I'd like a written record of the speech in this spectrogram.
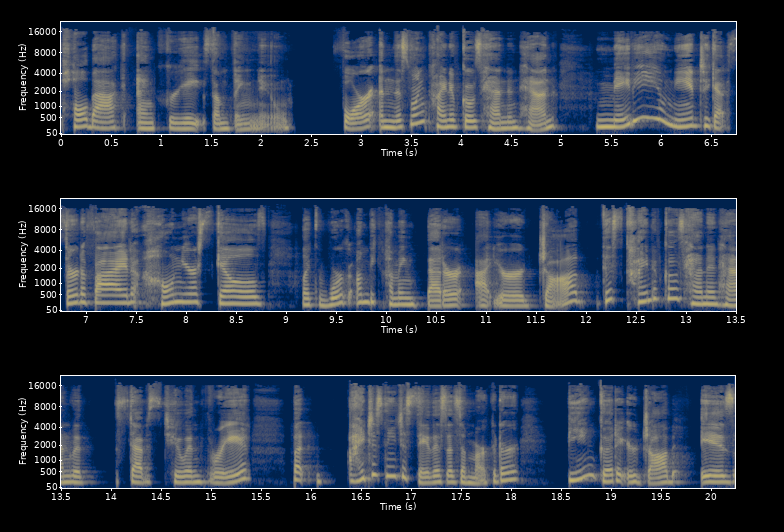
pull back and create something new for, and this one kind of goes hand in hand. Maybe you need to get certified, hone your skills, like work on becoming better at your job. This kind of goes hand in hand with steps two and three. But I just need to say this as a marketer being good at your job is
